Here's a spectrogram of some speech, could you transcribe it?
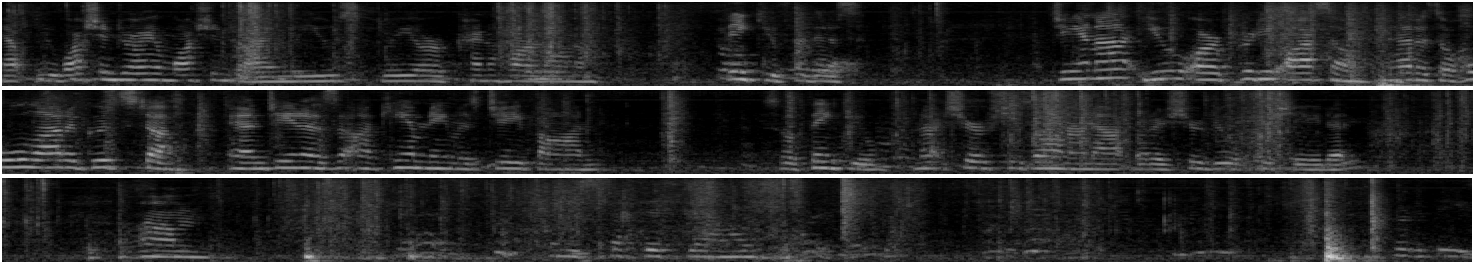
Yep, we wash and dry and wash and dry, and we use, we are kinda hard on them. Thank you for this. Jana, you are pretty awesome. That is a whole lot of good stuff. And Jana's uh, cam name is J Bond. So thank you. Not sure if she's on or not, but I sure do appreciate it. Um, let me set this down. Look at these.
